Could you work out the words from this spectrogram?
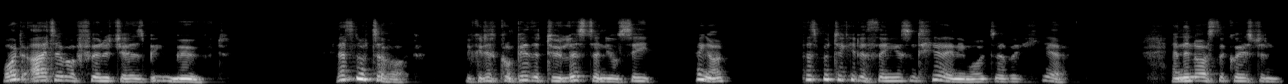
what item of furniture has been moved. That's not so hard. You can just compare the two lists and you'll see, hang on, this particular thing isn't here anymore, it's over here. And then ask the question,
